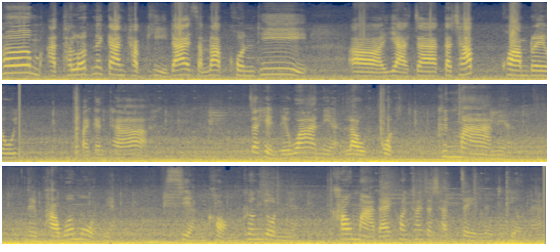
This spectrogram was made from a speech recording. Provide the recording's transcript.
เพิ่มอัตรถรสในการขับขี่ได้สำหรับคนที่เอ่ออยากจะกระชับความเร็วไปกันค่ะ จะเห็นได้ว่าเนี่ยเรากดขึ้นมาเนี่ยใน power mode เนี่ยเสียงของเครื่องยนต์เนี่ยเข้ามาได้ค่อนข้างจะชัดเจนเลยทีเดียวนะ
